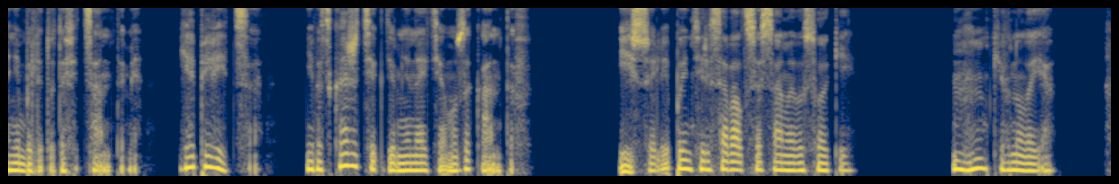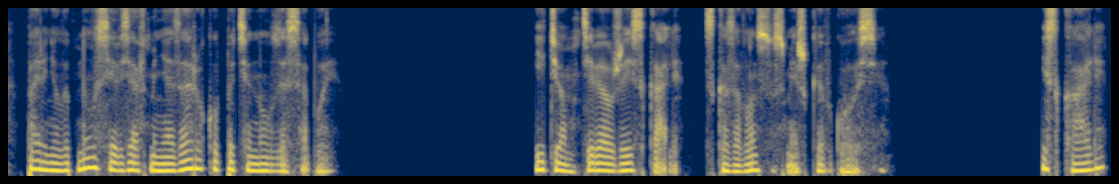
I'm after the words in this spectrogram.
Они были тут официантами. «Я певица. Не подскажете, где мне найти музыкантов?» «Исали», — поинтересовался самый высокий. «Угу», — кивнула я. Парень улыбнулся и, взяв меня за руку, потянул за собой. «Идем, тебя уже искали», — сказал он с усмешкой в голосе. «Искали?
